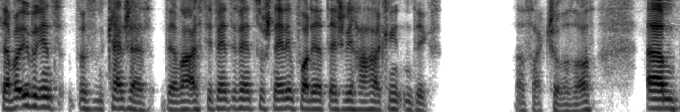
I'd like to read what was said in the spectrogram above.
der war übrigens, das ist kein Scheiß, der war als Defensive End so schnell im 40 Dash wie Haha Clinton Dix. Das sagt schon was aus. Ähm,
